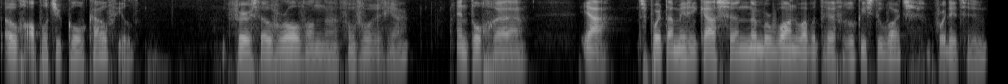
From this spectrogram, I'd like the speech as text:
oogappeltje Cole Cowfield. First overall van, uh, van vorig jaar. En toch, ja, Sport Amerika's number one wat betreft rookies to watch voor dit seizoen.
